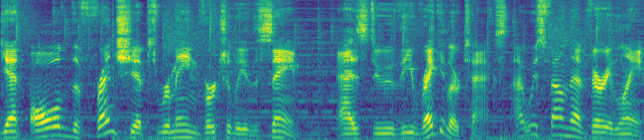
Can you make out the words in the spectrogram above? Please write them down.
yet all the friendships remain virtually the same, as do the regular attacks. I always found that very lame.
